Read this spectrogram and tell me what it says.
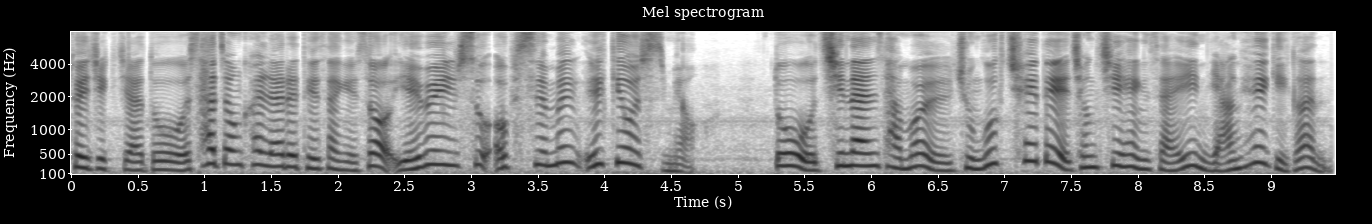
퇴직자도 사정 칼날의 대상에서 예외일 수 없음을 일깨웠으며 또 지난 3월 중국 최대 정치 행사인 양회 기간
